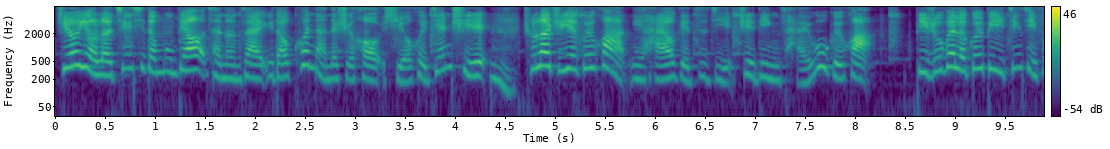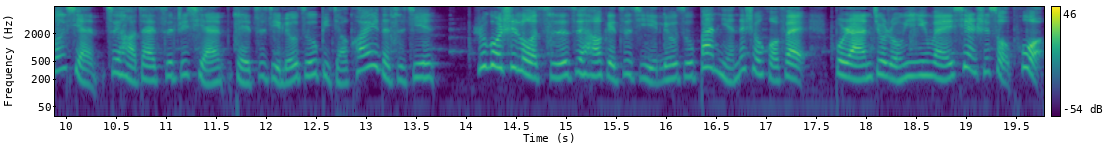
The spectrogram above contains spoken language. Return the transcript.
只有有了清晰的目标，才能在遇到困难的时候学会坚持。嗯，除了职业规划，你还要给自己制定财务规划。比如，为了规避经济风险，最好在辞职前给自己留足比较宽裕的资金。如果是裸辞，最好给自己留足半年的生活费，不然就容易因为现实所迫，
